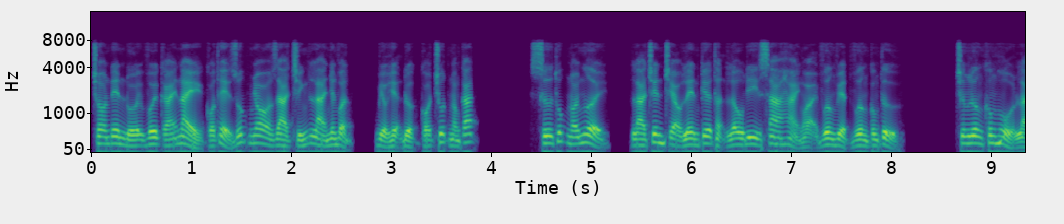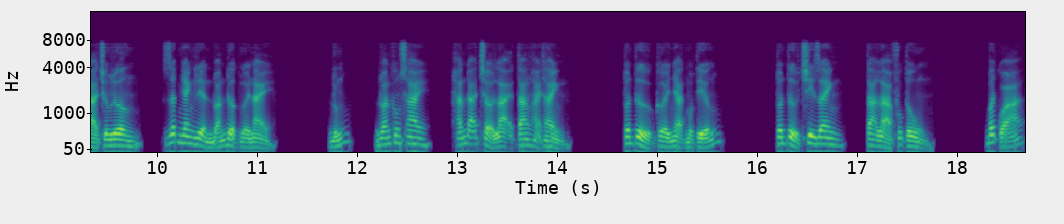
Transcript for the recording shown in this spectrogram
Cho nên đối với cái này có thể giúp nho ra chính là nhân vật, biểu hiện được có chút nóng cắt sư thúc nói người, là trên trèo lên kia thận lâu đi xa hải ngoại vương việt vương công tử trương lương không hổ là trương lương, rất nhanh liền đoán được người này. Đúng, đoán không sai, hắn đã trở lại tang hải thành. Tuân tử cười nhạt một tiếng. Tuân tử chi danh, ta là phúc tùng. Bất quá,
